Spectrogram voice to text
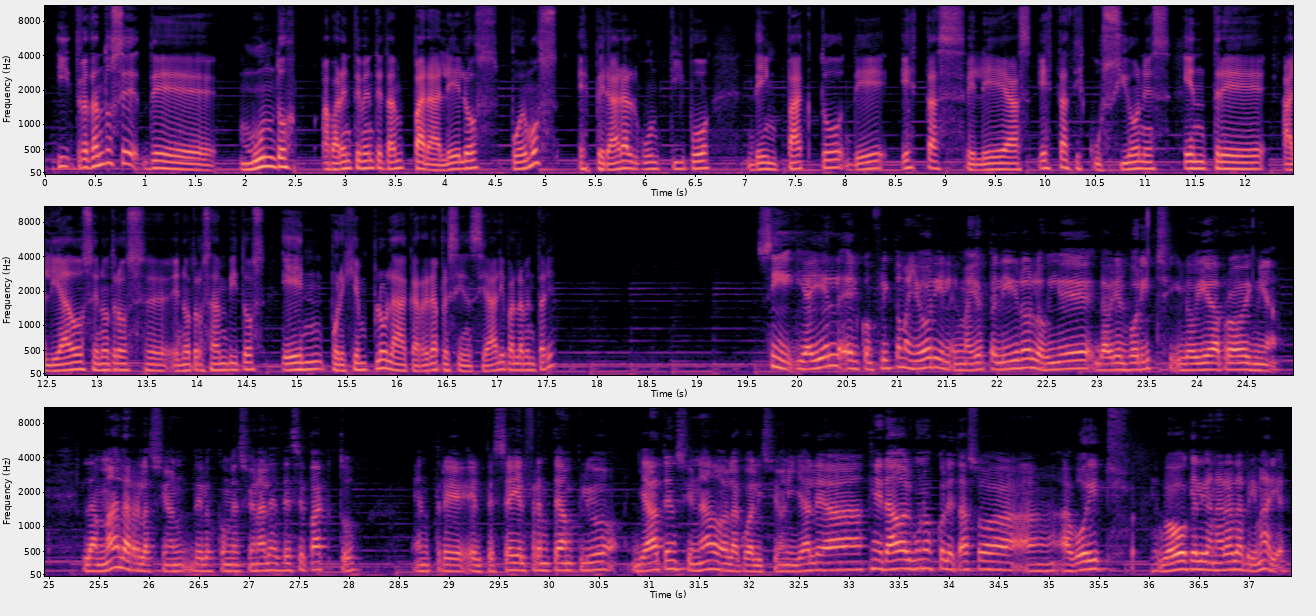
Y tratándose de mundos aparentemente tan paralelos, ¿podemos esperar algún tipo de impacto de estas peleas, estas discusiones entre aliados en otros, eh, en otros ámbitos, en, por ejemplo, la carrera presidencial y parlamentaria? Sí, y ahí el, conflicto mayor y el mayor peligro lo vive Gabriel Boric y lo vive a prueba de dignidad. La mala relación de los convencionales de ese pacto entre el PC y el Frente Amplio ya ha tensionado a la coalición y ya le ha generado algunos coletazos a, a, Boric luego que él ganara la primaria.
